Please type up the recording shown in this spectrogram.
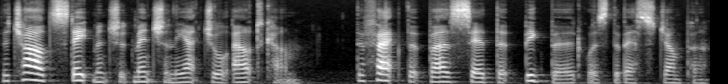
The child's statement should mention the actual outcome, the fact that Buzz said that Big Bird was the best jumper.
